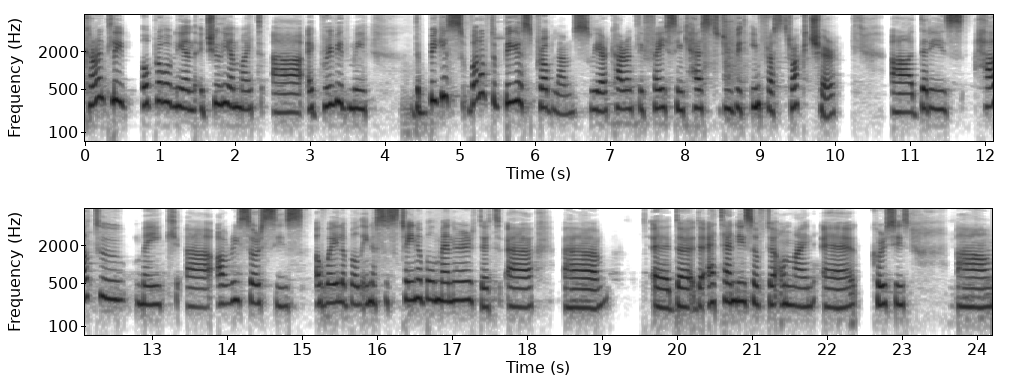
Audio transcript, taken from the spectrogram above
Currently, or probably, and Julien might uh, agree with me. The biggest, one of the biggest problems we are currently facing has to do with infrastructure. Uh, that is how to make uh, our resources available in a sustainable manner that uh, the, the attendees of the online uh, courses uh,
